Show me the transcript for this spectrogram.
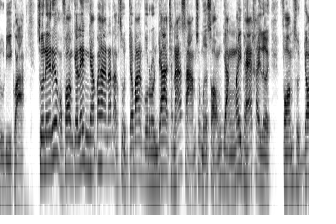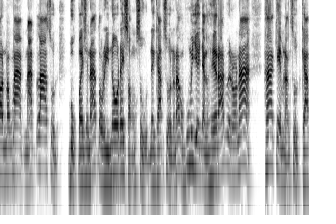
ดูดีกว่า ส่วนในเรื่องของฟอร์มการเล่นครับ5นัดหลังสุดเจ้าบ้านบโรญญาชนะ 3 เสมอ 2 ยังไม่แพ้ใครเลย ฟอร์มสุดยอดมากๆ นัดล่าสุด บุกไปชนะโตริโนได้2-0นะครับส่วนทางด้าของผู้ไมาเยือนอย่างเฮรัสเวโรนา5เกมหลังสุดครับ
